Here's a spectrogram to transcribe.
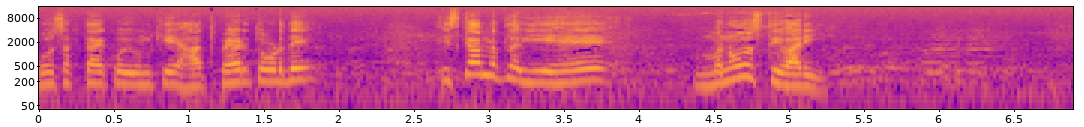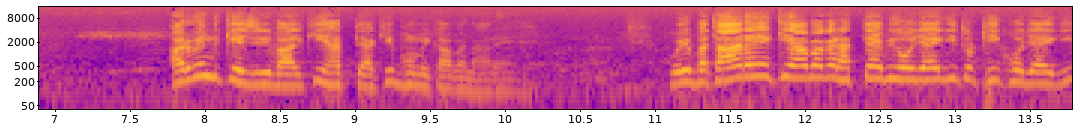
हो सकता है कोई उनके हाथ पैर तोड़ दे। इसका मतलब ये है, मनोज तिवारी अरविंद केजरीवाल की हत्या की भूमिका बना रहे हैं। वो ये बता रहे हैं कि अब अगर हत्या भी हो जाएगी तो ठीक हो जाएगी,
